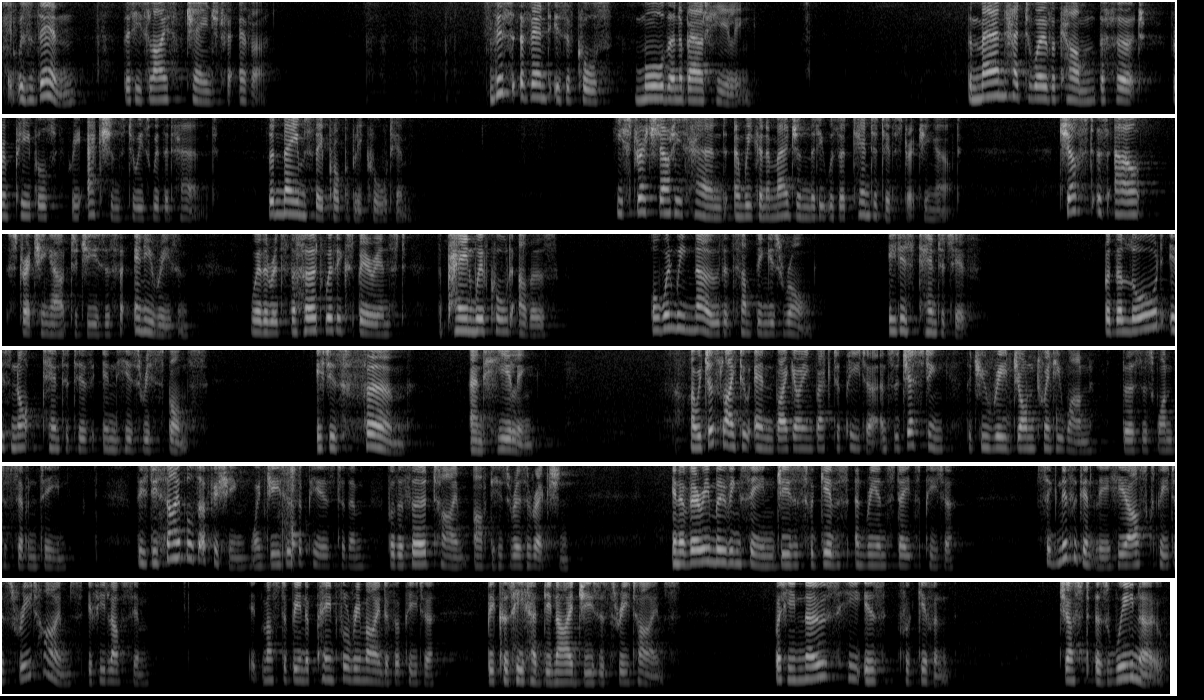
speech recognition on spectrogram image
It was then that his life changed forever. This event is, of course, more than about healing. The man had to overcome the hurt from people's reactions to his withered hand, the names they probably called him. He stretched out his hand, and we can imagine that it was a tentative stretching out just as our stretching out to Jesus for any reason, whether it's the hurt we've experienced, the pain we've caused others, or when we know that something is wrong. It is tentative. But the Lord is not tentative in his response, it is firm and healing. I would just like to end by going back to Peter and suggesting that you read John 21 verses 1 to 17. These disciples are fishing when Jesus appears to them for the third time after his resurrection. In a very moving scene, Jesus forgives and reinstates Peter. Significantly, he asks Peter three times if he loves him. It must have been a painful reminder for Peter because he had denied Jesus three times. But he knows he is forgiven just as we know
